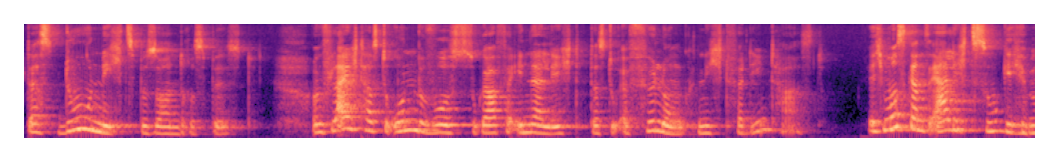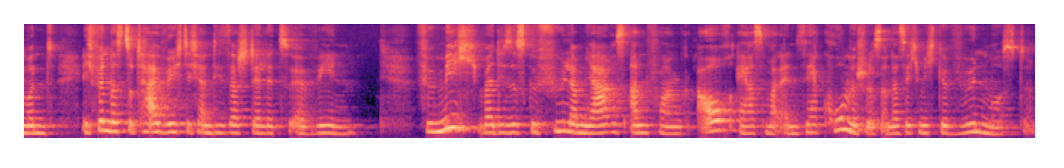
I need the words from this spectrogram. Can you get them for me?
dass du nichts Besonderes bist. Und vielleicht hast du unbewusst sogar verinnerlicht, dass du Erfüllung nicht verdient hast. Ich muss ganz ehrlich zugeben und ich finde es total wichtig an dieser Stelle zu erwähnen. Für mich war dieses Gefühl am Jahresanfang auch erstmal ein sehr komisches, an das ich mich gewöhnen musste.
